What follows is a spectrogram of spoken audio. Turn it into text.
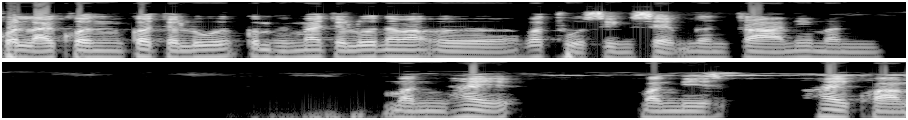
คนหลายคนก็จะรู้ก็ถึงแม้จะรู้นะว่าเออวัตถุสิ่งเสพเงินตรานี่มัน มันให้มันมีให้ความ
